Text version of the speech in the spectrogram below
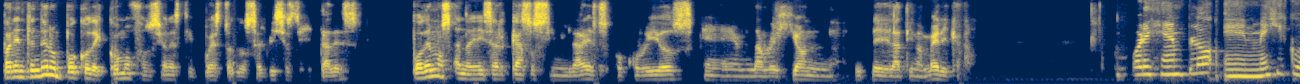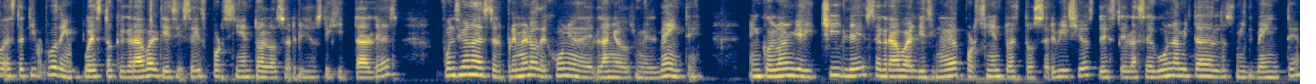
Para entender un poco de cómo funciona este impuesto en los servicios digitales, podemos analizar casos similares ocurridos en la región de Latinoamérica. Por ejemplo, en México, este tipo de impuesto que graba el 16% a los servicios digitales funciona desde el 1 de junio del año 2020. En Colombia y Chile se graba el 19% a estos servicios desde la segunda mitad del 2020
